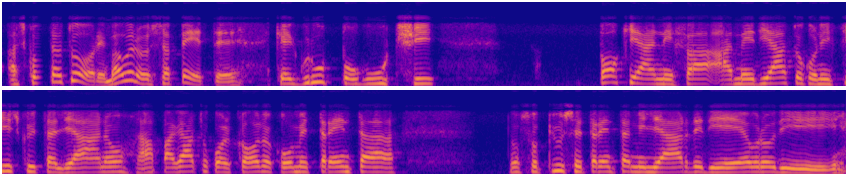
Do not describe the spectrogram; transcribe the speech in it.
ascoltatori, ma voi lo sapete che il gruppo Gucci pochi anni fa ha mediato con il fisco italiano, ha pagato qualcosa come 30, non so più se 30 miliardi di euro di,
